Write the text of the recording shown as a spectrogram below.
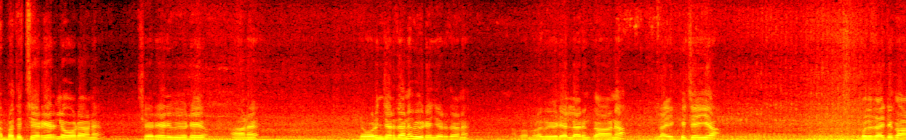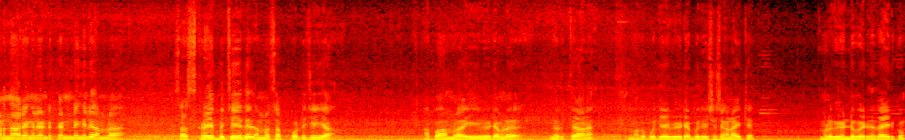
അപ്പോൾ ഇത് ചെറിയൊരു ലോഡാണ് ചെറിയൊരു വീഡിയോ ആണ്. ലോഡും ചെറുതാണ് വീഡിയോയും ചെറുതാണ്. അപ്പോൾ നമ്മളെ വീഡിയോ എല്ലാവരും കാണുക ലൈക്ക് ചെയ്യുക. പുതുതായിട്ട് കാണുന്ന ആരെങ്കിലും എടുക്കുന്നുണ്ടെങ്കിൽ നമ്മളെ സബ്സ്ക്രൈബ് ചെയ്ത് നമ്മളെ സപ്പോർട്ട് ചെയ്യുക. അപ്പോൾ നമ്മൾ ഈ വീഡിയോ നമ്മൾ നിർത്തുകയാണ്. നമുക്ക് പുതിയ വീഡിയോ പുതിയ വിശേഷങ്ങളായിട്ട് നമ്മൾ വീണ്ടും വരുന്നതായിരിക്കും.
